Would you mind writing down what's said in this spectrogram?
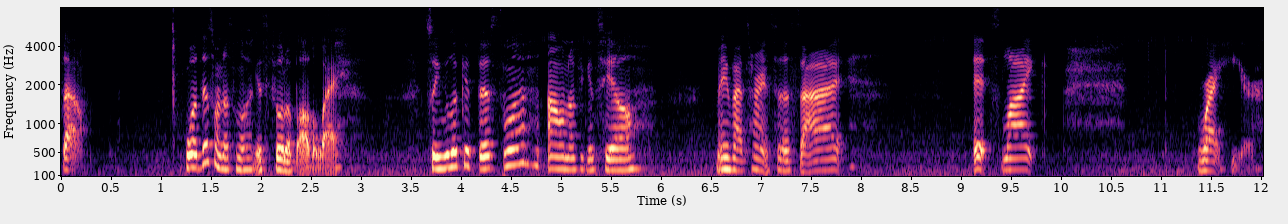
So, well, this one doesn't look like it's filled up all the way. So if you look at this one, I don't know if you can tell. Maybe if I turn it to the side. It's like right here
